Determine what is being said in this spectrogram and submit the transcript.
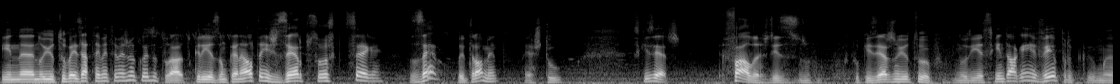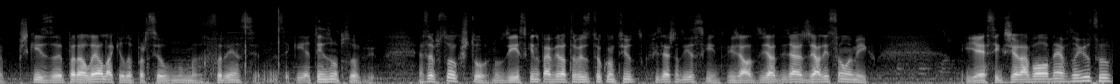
E na, no YouTube é exatamente a mesma coisa. Tu, tu crias um canal, tens zero pessoas que te seguem. Zero, literalmente. És tu, se quiseres. Falas, dizes o que tu quiseres no YouTube. No dia seguinte alguém vê, porque uma pesquisa paralela, aquilo apareceu numa referência, não sei o quê, tens uma pessoa que viu. Essa pessoa gostou. No dia seguinte vai ver outra vez o teu conteúdo que fizeste no dia seguinte. E já, já, já, já disse a um amigo. E é assim que gera a bola de neve no YouTube.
